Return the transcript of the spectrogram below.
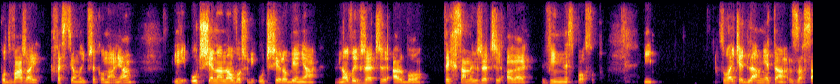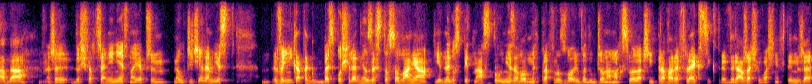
podważaj, kwestionuj przekonania i ucz się na nowo, czyli ucz się robienia nowych rzeczy albo tych samych rzeczy, ale w inny sposób. I słuchajcie, dla mnie ta zasada, że doświadczenie nie jest najlepszym nauczycielem, jest wynika tak bezpośrednio ze stosowania jednego z 15 niezawodnych praw rozwoju według Johna Maxwella, czyli prawa refleksji, które wyraża się właśnie w tym, że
